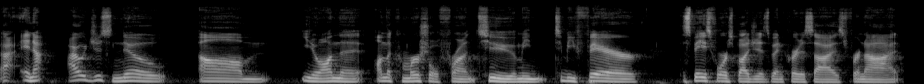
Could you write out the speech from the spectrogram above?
Uh, and I, I would just note, um, you know, on the on the commercial front too. I mean, to be fair, the Space Force budget has been criticized for not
